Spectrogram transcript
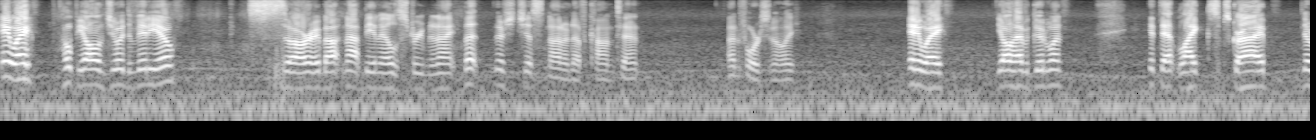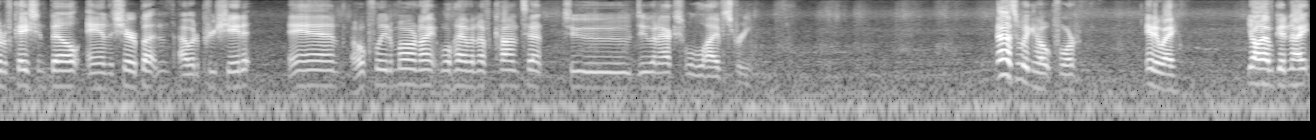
Anyway, hope you all enjoyed the video. Sorry about not being able to stream tonight, but there's just not enough content, unfortunately. Anyway, y'all have a good one. Hit that like, subscribe, notification bell, and the share button. I would appreciate it. And hopefully tomorrow night we'll have enough content to do an actual live stream. That's what we can hope for. Anyway, Y'all have a good night,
